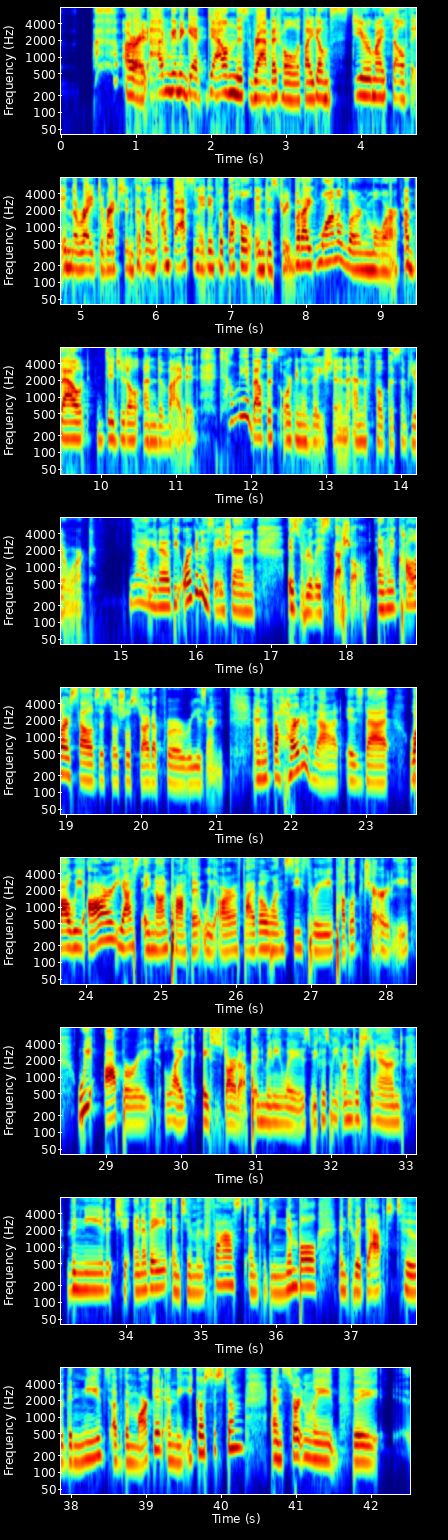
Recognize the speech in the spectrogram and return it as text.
All right, I'm going to get down this rabbit hole if I don't steer myself in the right direction because I'm I'm fascinated with the whole industry, but I want to learn more about Digital Undivided. Tell me about this organization and the focus of your work. Yeah, you know, the organization is really special. And we call ourselves a social startup for a reason. And at the heart of that is that while we are, yes, a nonprofit, we are a 501c3 public charity, we operate like a startup in many ways because we understand the need to innovate and to move fast and to be nimble and to adapt to the needs of the market and the ecosystem. And certainly the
